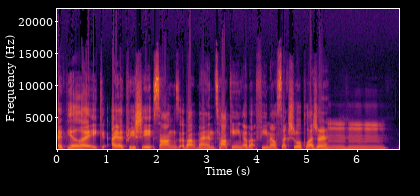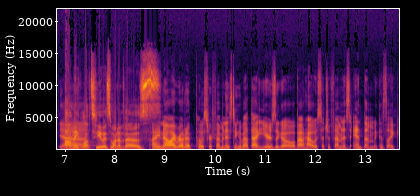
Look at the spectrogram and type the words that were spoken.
I feel like I appreciate songs about men talking about female sexual pleasure. mm-hmm. Yeah. I'll make love to you as one of those. I know. I wrote a post for Feministing about that years ago about how it was such a feminist anthem because, like,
